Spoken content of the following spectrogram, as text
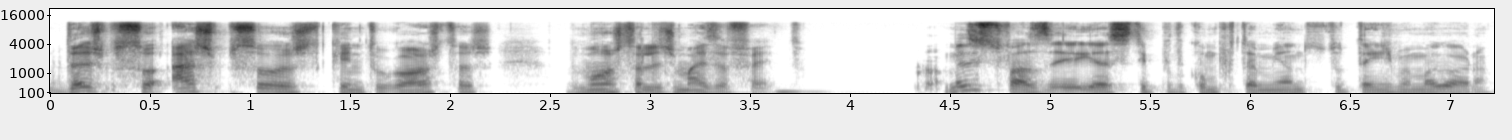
das pessoas, às pessoas de quem tu gostas, demonstra-lhes mais afeto. Mas isso faz esse tipo de comportamento tu tens mesmo agora.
